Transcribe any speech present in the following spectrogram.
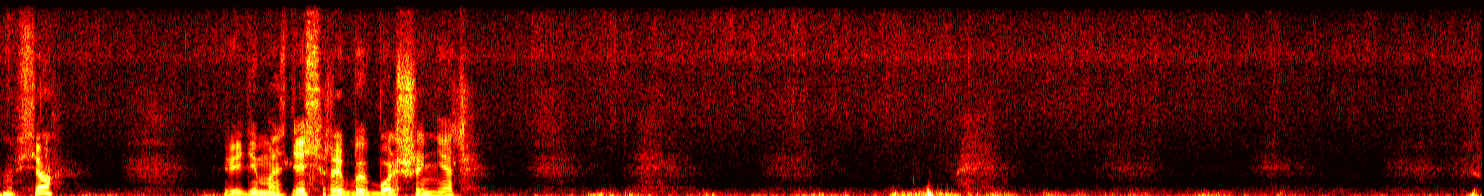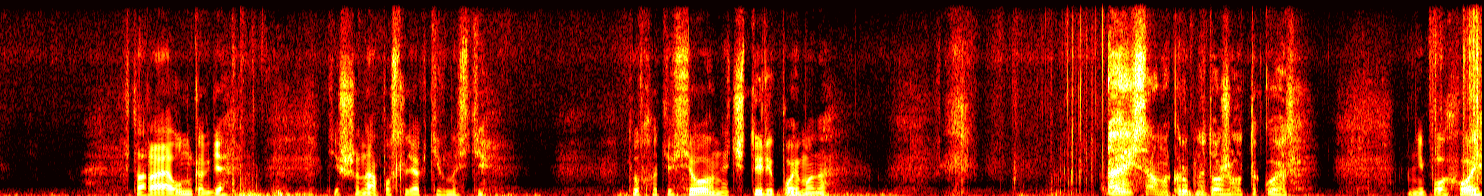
Ну все. Видимо, здесь рыбы больше нет. Вторая лунка, где тишина после активности. Тут хоть и всего у меня 4 поймано. Ай, самый крупный тоже вот такой вот. Неплохой.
